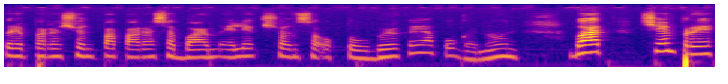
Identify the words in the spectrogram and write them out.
preparation pa para sa BARM election sa October. Kaya po ganun. But, syempre,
